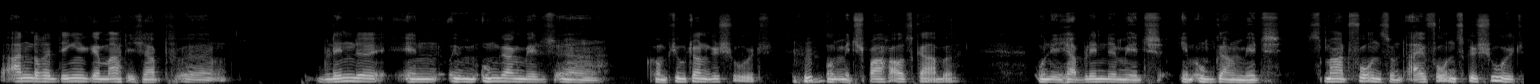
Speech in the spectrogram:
andere Dinge gemacht. Ich habe äh, Blinde in, im Umgang mit äh, Computern geschult und mit Sprachausgabe. Und ich habe Blinde mit, im Umgang mit Smartphones und iPhones geschult.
